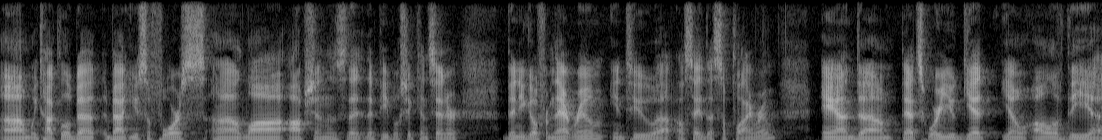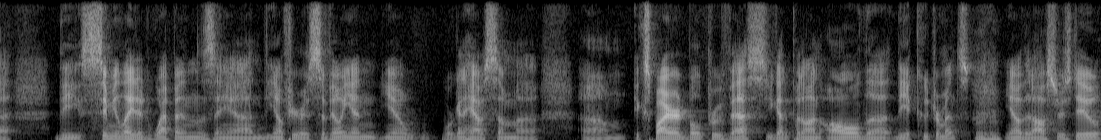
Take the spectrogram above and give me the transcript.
um, we talk a little bit about use of force uh, law options that, that people should consider. Then you go from that room into, uh, I'll say, the supply room, and um, that's where you get, you know, all of the uh, the simulated weapons. And you know, if you're a civilian, you know, we're going to have some. Uh, um, expired bulletproof vests. You got to put on all the the accoutrements, you know, that officers do,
